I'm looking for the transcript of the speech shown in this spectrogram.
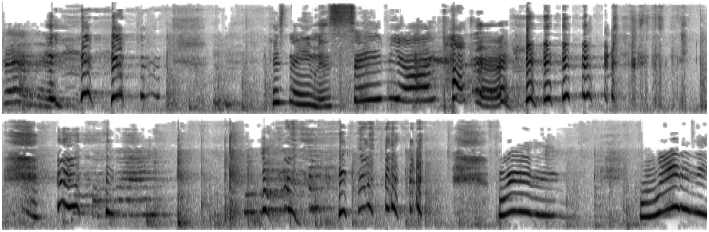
having? His name is Savion Pucker. where did he, where did he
